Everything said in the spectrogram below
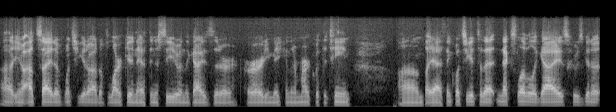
Uh, you know, outside of once you get out of Larkin, Anthony Athanasiou, and the guys that are, are already making their mark with the team. Um, but yeah, I think once you get to that next level of guys, who's gonna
